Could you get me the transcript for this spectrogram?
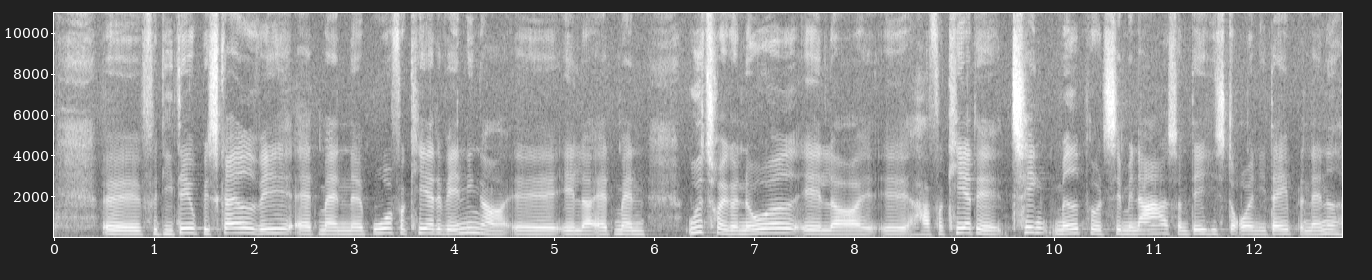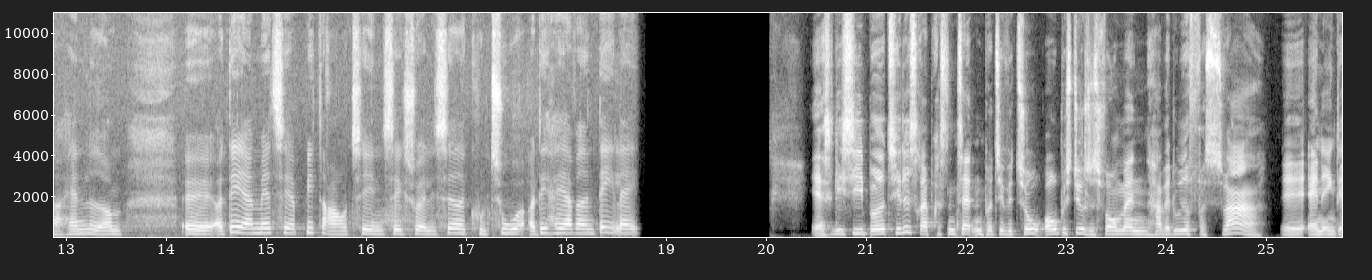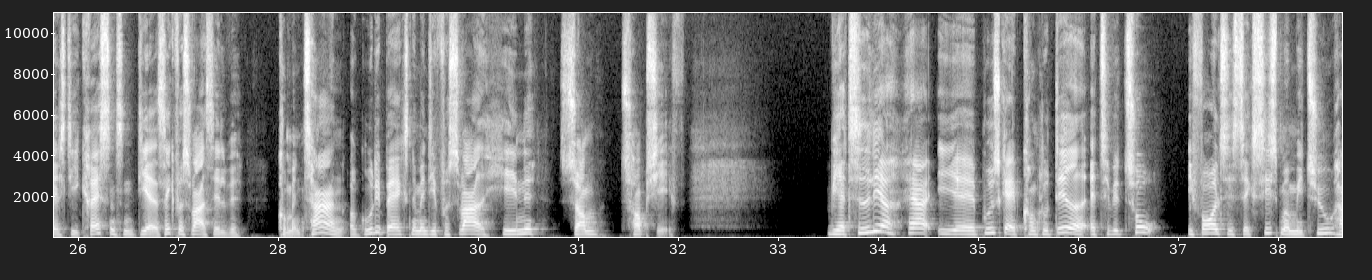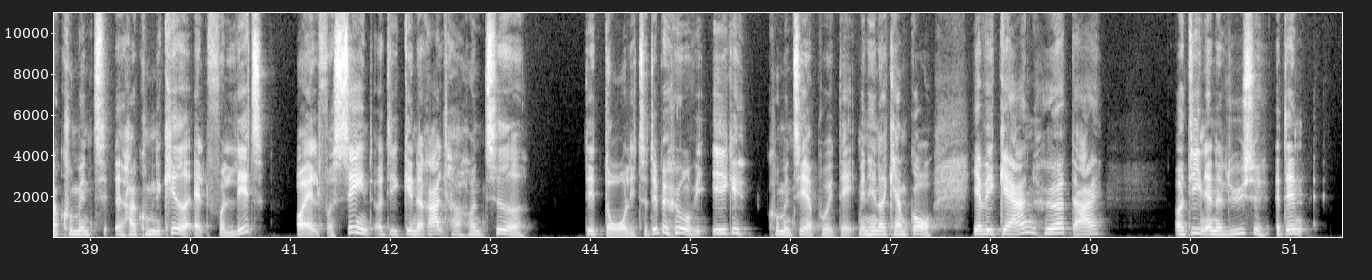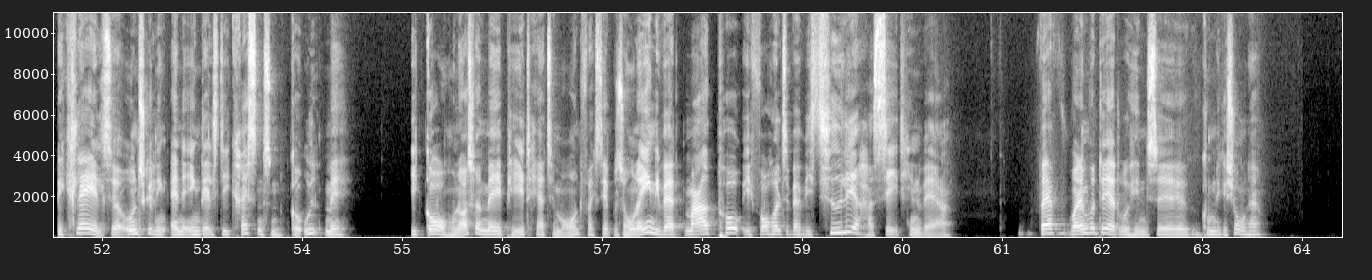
Øh, fordi det er jo beskrevet ved, at man øh, bruger forkerte vendinger, øh, eller at man udtrykker noget, eller øh, har forkerte ting med på et seminar, som det historien i dag blandt andet har handlet om. Øh, og det er med til at bidrage til en seksualiseret kultur, og det har jeg været en del af. Jeg skal lige sige, at både tillidsrepræsentanten på TV2 og bestyrelsesformanden har været ude at forsvare øh, Anne Engdahl Stig Christensen. De har altså ikke forsvaret selve kommentaren og goodiebagsene, men de har forsvaret hende som topchef. Vi har tidligere her i øh, budskab konkluderet, at TV2 i forhold til sexisme og MeToo har, øh, har kommunikeret alt for lidt og alt for sent, og de generelt har håndteret det dårligt. Så det behøver vi ikke kommentere på i dag. Men Henrik Kjermgaard, jeg vil gerne høre dig og din analyse af den beklagelse og undskyldning, Anne Engdahl Stig Christensen går ud med i går. Hun har også været med i P1 her til morgen, for eksempel. Så hun har egentlig været meget på i forhold til, hvad vi tidligere har set hende være. Hvad, hvordan vurderer du hendes øh, kommunikation her?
